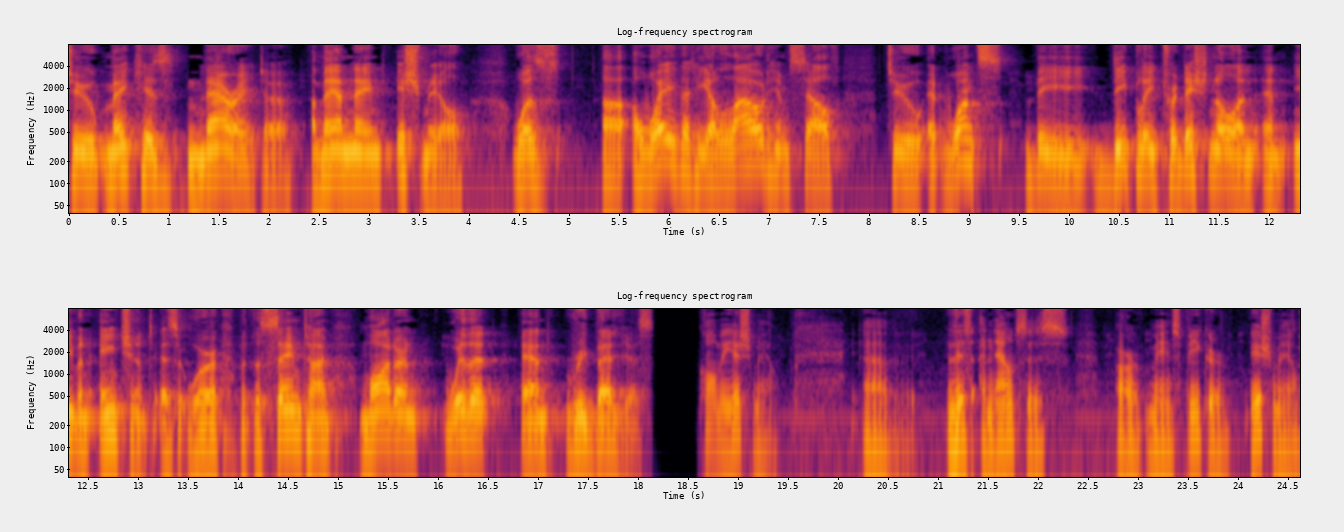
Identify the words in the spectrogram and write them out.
to make his narrator, a man named Ishmael, was uh, a way that he allowed himself to at once be deeply traditional and, and even ancient, as it were, but at the same time modern with it and rebellious. Call me Ishmael. Uh, this announces our main speaker, Ishmael,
